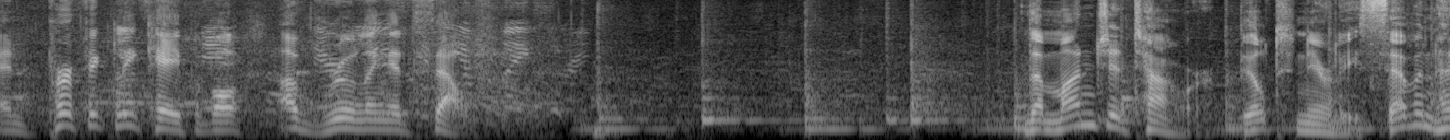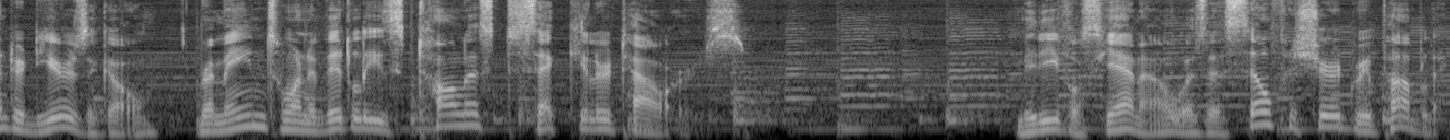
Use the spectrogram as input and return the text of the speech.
and perfectly capable of ruling itself. The Mangia Tower, built nearly 700 years ago, remains one of Italy's tallest secular towers. Medieval Siena was a self-assured republic,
